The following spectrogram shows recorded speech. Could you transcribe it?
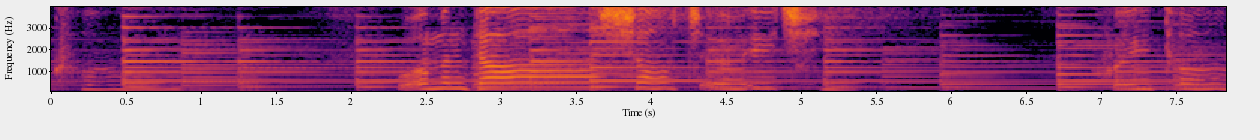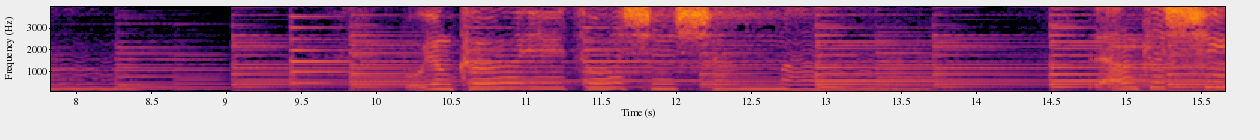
口，我们大笑着一起回头，不用刻意做些什么，两颗心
